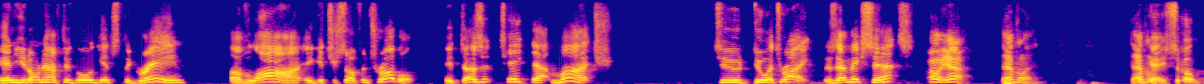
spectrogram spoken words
and you don't have to go against the grain of law and get yourself in trouble. It doesn't take that much to do what's right. Does that make sense? Oh yeah, definitely, definitely. Okay, so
